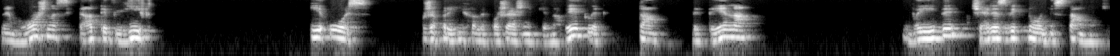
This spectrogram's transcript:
не можна сідати в ліфт. І ось вже приїхали пожежники на виклик, та дитина вийде через вікно дістануть.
